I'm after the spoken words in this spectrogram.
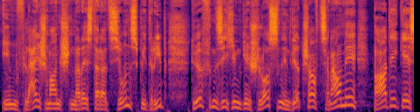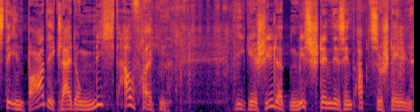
Im Fleischmannschen Restaurationsbetrieb dürfen sich im geschlossenen Wirtschaftsraume Badegäste in Badekleidung nicht aufhalten. Die geschilderten Missstände sind abzustellen.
